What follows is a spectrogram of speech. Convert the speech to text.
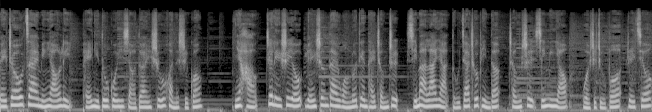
每周在民谣里陪你度过一小段舒缓的时光。你好，这里是由原声带网络电台承制，喜马拉雅独家出品的城市新民谣，我是主播瑞秋。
